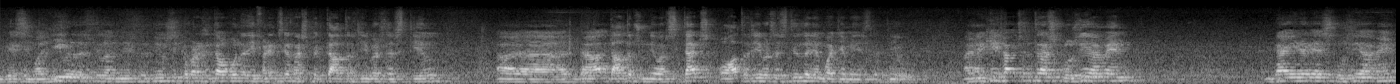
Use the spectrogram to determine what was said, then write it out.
diguéssim, el llibre d'estil administratiu sí que presenta alguna diferència respecte a altres llibres d'estil eh, d'altres universitats o altres llibres d'estil de llenguatge administratiu. En aquí ens vam centrar exclusivament, gairebé exclusivament,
